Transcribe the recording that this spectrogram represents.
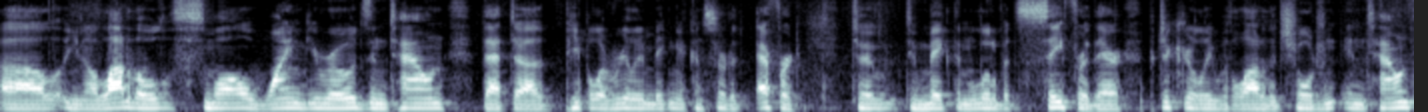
Uh, you know, a lot of the small, windy roads in town that uh, people are really making a concerted effort to, to make them a little bit safer there, particularly with a lot of the children in town.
